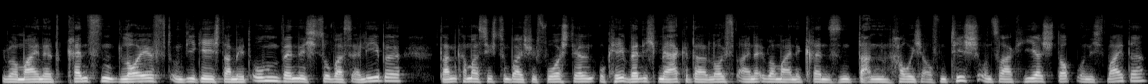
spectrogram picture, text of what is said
über meine Grenzen läuft und wie gehe ich damit um, wenn ich so was erlebe?“ Dann kann man sich zum Beispiel vorstellen: „Okay, wenn ich merke, da läuft einer über meine Grenzen, dann haue ich auf 'n Tisch und sage: ‚Hier, stopp und nicht weiter.‘“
